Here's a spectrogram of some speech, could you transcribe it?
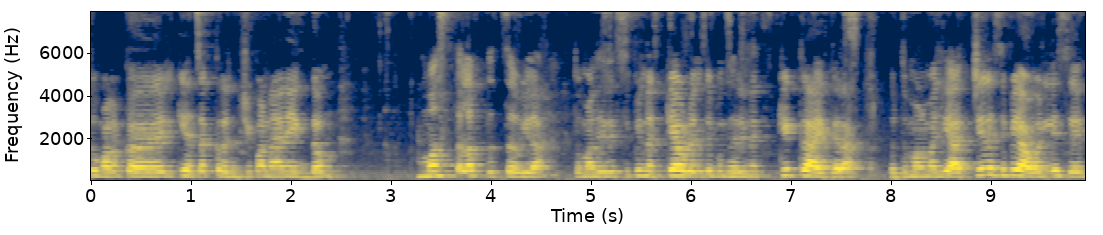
तुम्हाला कळेल की ह्याचा क्रंचीपणा आणि एकदम मस्त लागतं चवीला. तुम्हाला ही रेसिपी नक्की आवडेल तुम्ही घरी नक्की ट्राय करा. तर तुम्हाला माझी आजची रेसिपी आवडली असेल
